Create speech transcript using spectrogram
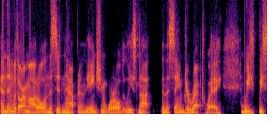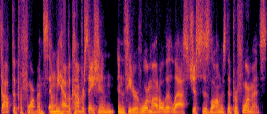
And then with our model, and this didn't happen in the ancient world, at least not in the same direct way, we we stop the performance and we have a conversation in the theater of war model that lasts just as long as the performance.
